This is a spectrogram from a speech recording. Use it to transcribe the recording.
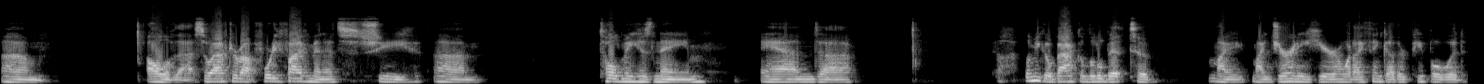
um, all of that. So after about 45 minutes, she um, told me his name. And uh, let me go back a little bit to my my journey here and what I think other people would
